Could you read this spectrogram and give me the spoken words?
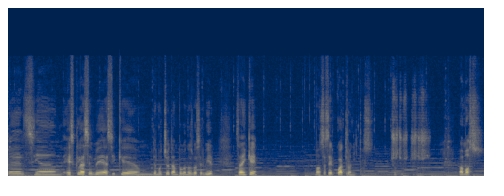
Persian es clase B, así que mm, de mucho tampoco nos va a servir. ¿Saben qué? Vamos a hacer cuatro anitos. Vamos.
